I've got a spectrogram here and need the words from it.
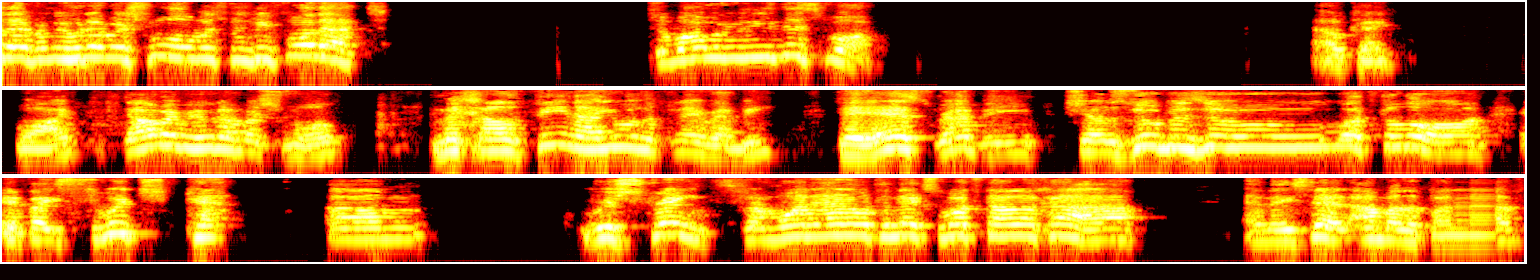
that from Yehuda Shmuel, which was before that. So why would we need this for? Okay. Why? Now Rabbi Yehuda Shmuel, Mechalfina, you will Rabbi. They asked Rabbi, Shalzu Bazu, what's the law? If I switch cat, um, restraints from one animal to the next, what's the halacha? And they said, Amalapanav,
